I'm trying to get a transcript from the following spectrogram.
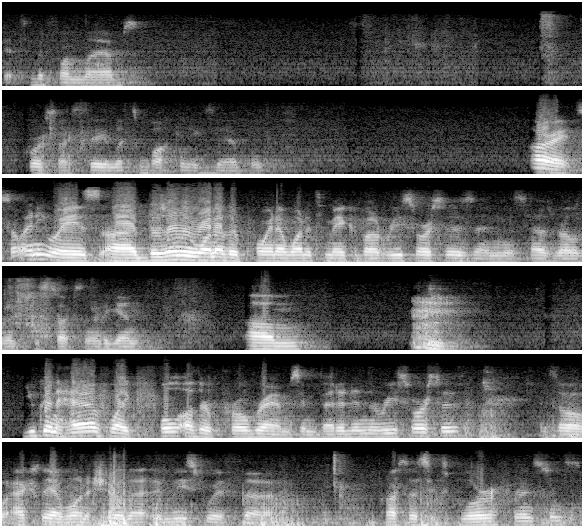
Get to the fun labs. Of course, I say let's walk an example. All right, so anyways, uh, there's only one other point I wanted to make about resources, and this has relevance to Stuxnet again. Um, you can have like full other programs embedded in the resources. And so actually I want to show that at least with uh, Process Explorer, for instance.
